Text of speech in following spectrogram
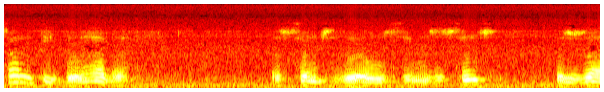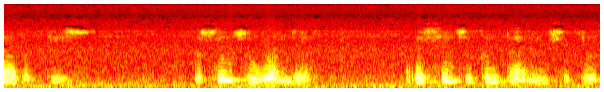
Some people have a, a sense of the old things, a sense, a desire for peace, a sense of wonder, and a sense of companionship and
